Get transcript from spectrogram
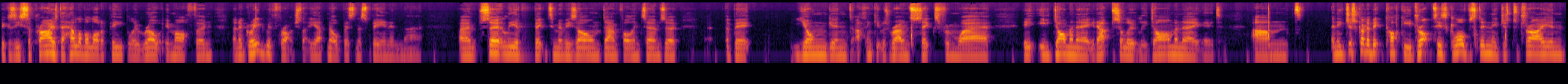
because he surprised a hell of a lot of people who wrote him off and, and agreed with Froch that he had no business being in there. Um, certainly a victim of his own downfall in terms of a bit young, and I think it was round six from where he, he dominated, absolutely dominated, and and he just got a bit cocky. He dropped his gloves, didn't he, just to try and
